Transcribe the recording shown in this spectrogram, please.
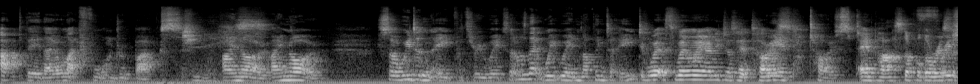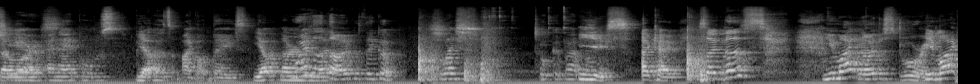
up there; they were like four hundred bucks. Jeez. I know, I know. So we didn't eat for three weeks. It was that week we had nothing to eat. It's when we only just had We toast had toast, and pasta for the rest fresh of our lives. and apples Yep. because I got these. Yep, I Worth remember it that. though because they're good. Shall I talk about? them? Yes. Okay. So this, You might know the story. you might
